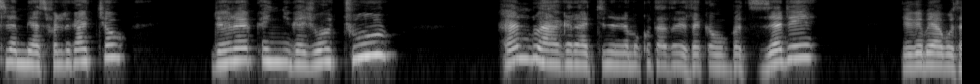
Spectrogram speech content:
ስለሚያስፈልጋቸው ድህረ ቅኝ ገዢዎቹ አንዱ ሀገራችንን ለመቆጣጠር የተጠቀሙበት ዘዴ የገበያ ቦታ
